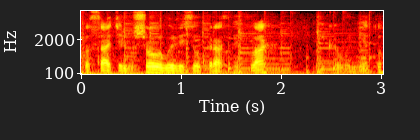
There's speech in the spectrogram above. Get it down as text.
Спасатель ушел, вывесил красный флаг. Никого нету.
